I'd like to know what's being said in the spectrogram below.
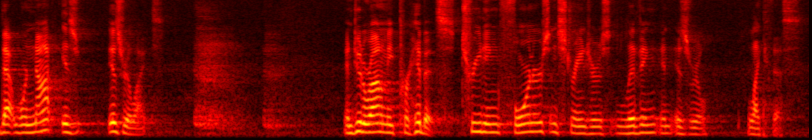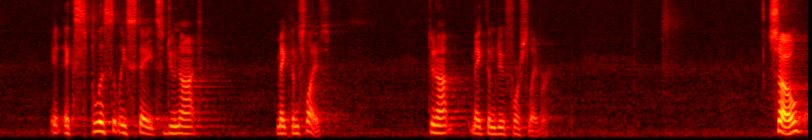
that were not is, Israelites. And Deuteronomy prohibits treating foreigners and strangers living in Israel like this. It explicitly states do not make them slaves, do not make them do forced labor. So,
